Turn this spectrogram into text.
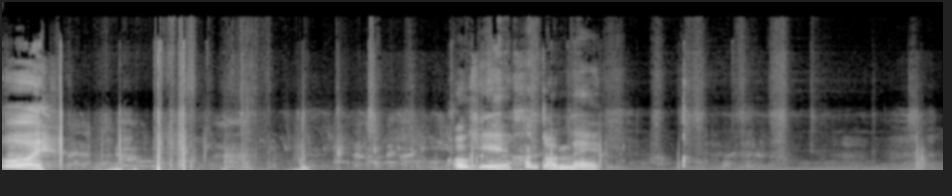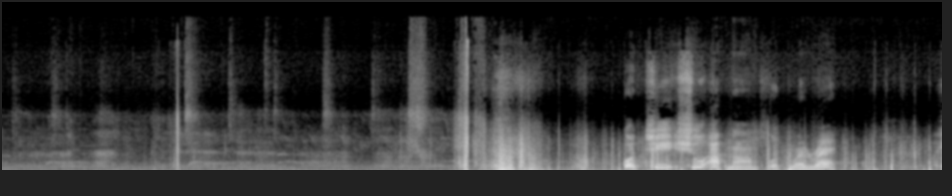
โอ้ยโอเค ขั้นตอนแรก กดที่ชู่อาบน้ำกดวันแรก โอเค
